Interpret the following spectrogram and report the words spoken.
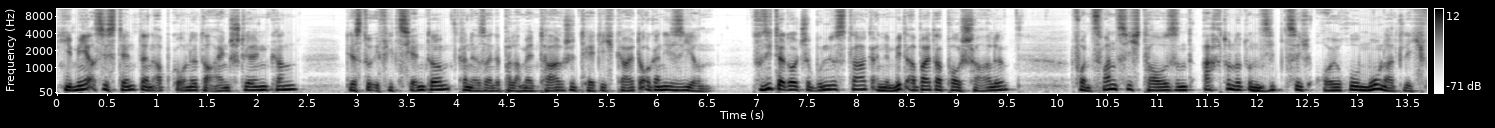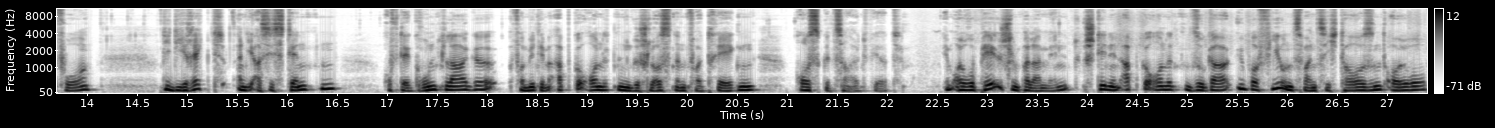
Je mehr Assistenten ein Abgeordneter einstellen kann, desto effizienter kann er seine parlamentarische Tätigkeit organisieren. So sieht der Deutsche Bundestag eine Mitarbeiterpauschale von 20.870 Euro monatlich vor, die direkt an die Assistenten auf der Grundlage von mit dem Abgeordneten geschlossenen Verträgen ausgezahlt wird. Im Europäischen Parlament stehen den Abgeordneten sogar über 24.000 Euro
